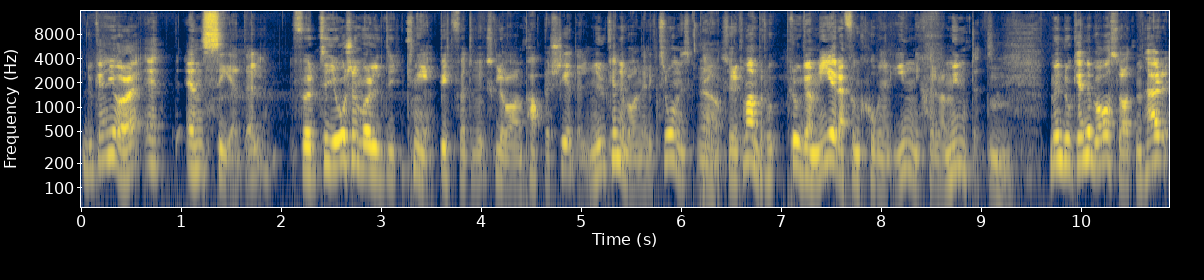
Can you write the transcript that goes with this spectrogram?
du kan göra ett, en sedel. För tio år sedan var det lite knepigt för att det skulle vara en papperssedel. Nu kan det vara en elektronisk peng. Så då kan man pro- programmera funktionen in i själva myntet. Men då kan det vara så att den här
